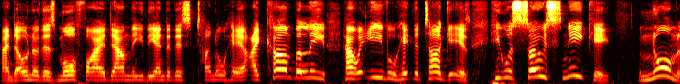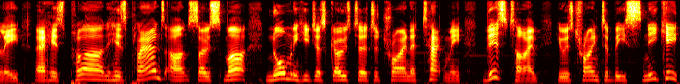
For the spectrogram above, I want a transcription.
And oh no, there's more fire down the, the end of this tunnel here. I can't believe how evil Hit the Target is. He was so sneaky. Normally, uh, his, plan his plans aren't so smart. Normally, he just goes to, to try and attack me. This time, he was trying to be sneaky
